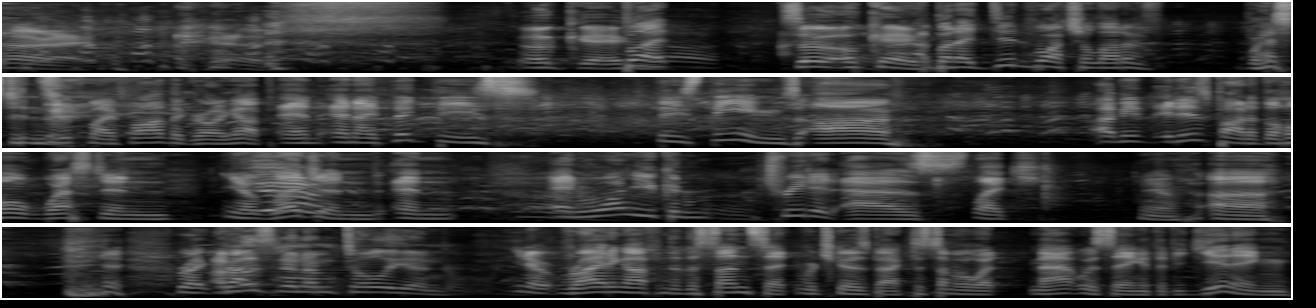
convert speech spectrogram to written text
All right. okay. but so okay. but I did watch a lot of westerns with my father growing up, and and I think these these themes are. I mean, it is part of the whole western, you know, legend, and and one you can treat it as like, you know, uh, right, I'm listening. I'm totally in. you know, riding off into the sunset, which goes back to some of what Matt was saying at the beginning,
